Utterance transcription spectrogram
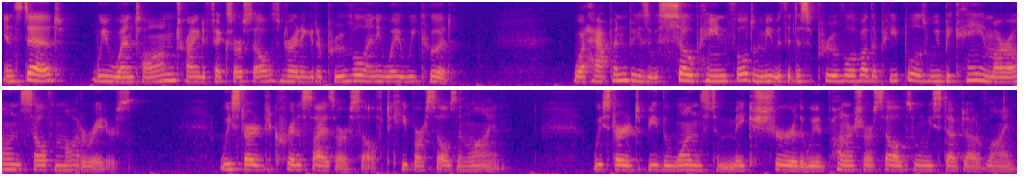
Instead, we went on trying to fix ourselves and trying to get approval any way we could. What happened, because it was so painful to meet with the disapproval of other people, is we became our own self moderators. We started to criticize ourselves to keep ourselves in line. We started to be the ones to make sure that we would punish ourselves when we stepped out of line.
